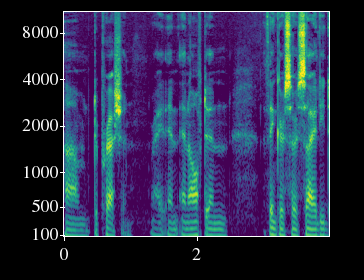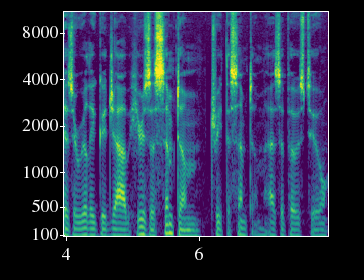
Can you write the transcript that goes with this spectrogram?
um, depression, right? And, and often I think our society does a really good job. Here's a symptom, treat the symptom, as opposed to,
